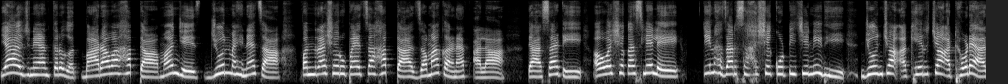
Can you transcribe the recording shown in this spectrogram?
या योजनेअंतर्गत बारावा हप्ता म्हणजेच जून महिन्याचा पंधराशे रुपयाचा हप्ता जमा करण्यात आला. त्यासाठी आवश्यक असलेले तीन हजार सहाशे कोटीची निधी जूनच्या अखेरच्या आठवड्यात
